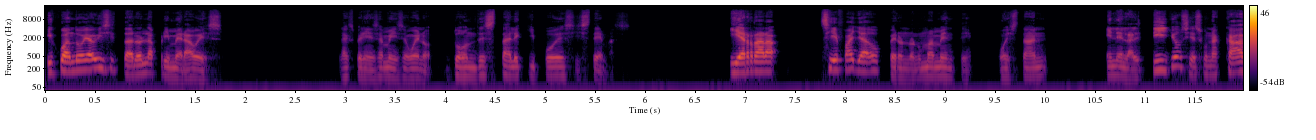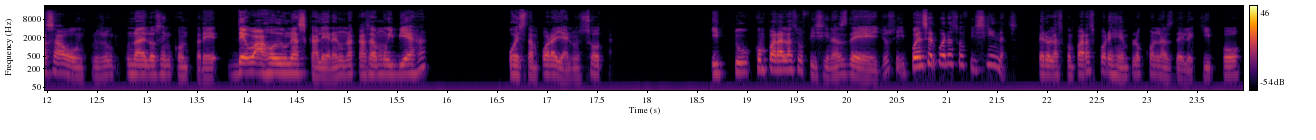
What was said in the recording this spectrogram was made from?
Y cuando voy a visitarlos la primera vez, la experiencia me dice, bueno, ¿dónde está el equipo de sistemas? Y es rara, sí he fallado, pero normalmente o están en el altillo, si es una casa, o incluso una de los encontré debajo de una escalera en una casa muy vieja, o están por allá en un sótano y tú comparas las oficinas de ellos, y pueden ser buenas oficinas, pero las comparas, por ejemplo, con las del equipo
